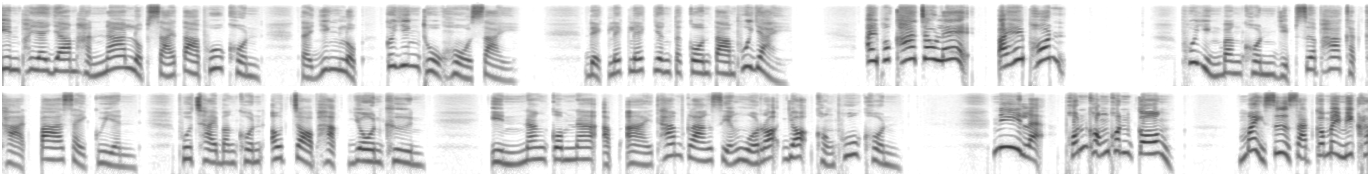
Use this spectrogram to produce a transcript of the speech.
อินพยายามหันหน้าหลบสายตาผู้คน แต่ยิ่งหลบก็ยิ่งถูกโห่ใส่ เด็กเล็กๆ ยังตะโกนตามผู้ใหญ่ ไอ้พ่อค้าเจ้าเล่ไปให้พ้น ผู้หญิงบางคนหยิบเสื้อผ้าขาดขาดๆปาใส่เกวียน ผู้ชายบางคนเอาจอบหักโยนคืน อินนั่งก้มหน้าอับอายท่ามกลางเสียงหัวเราะเยาะของผู้คน นี่แหละ ผลของคนโกง ไม่ซื่อสัตย์ก็ไม่มีใคร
